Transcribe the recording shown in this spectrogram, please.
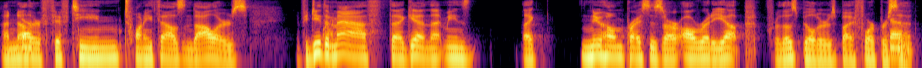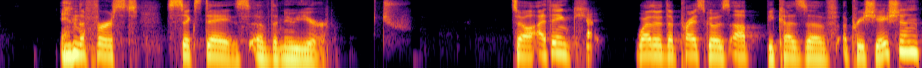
another fifteen, twenty thousand dollars. If you do the math, again, that means like new home prices are already up for those builders by four percent in the first six days of the new year. So I think whether the price goes up because of appreciation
